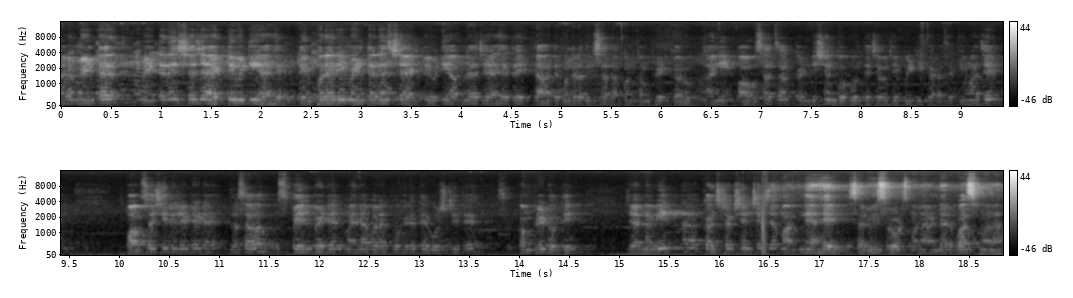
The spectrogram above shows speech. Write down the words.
तर मेंटेन मेंटेनन्सच्या ज्या ॲक्टिव्हिटी आहे टेंपररी मेंटेनन्सच्या ॲक्टिव्हिटी आपल्या जे आहेत एक दहा ते पंधरा दिवसात आपण कंप्लीट करू. आणि पावसाचं कंडिशन बघून त्याच्यावर जे बीटी करायचं किंवा जे पावसाशी रिलेटेड आहे जसं स्पेल भेटेल महिन्याभरात वगैरे त्या गोष्टी ते कंप्लीट होतील. ज्या नवीन कन्स्ट्रक्शनच्या ज्या मागण्या आहेत सर्व्हिस रोड्स म्हणा अंडरपास म्हणा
